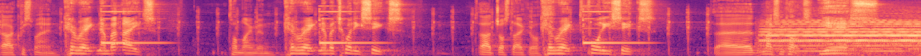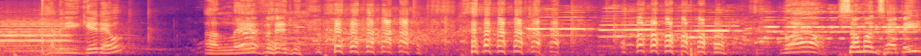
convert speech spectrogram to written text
Uh, Chris Mayne. Correct. Number 8. Tom Langdon. Correct. Number 26. Uh, Josh Daicos. Correct. 46. Uh, Mason Cox. Yes. How many do you get, El? 11. wow. Someone's happy.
